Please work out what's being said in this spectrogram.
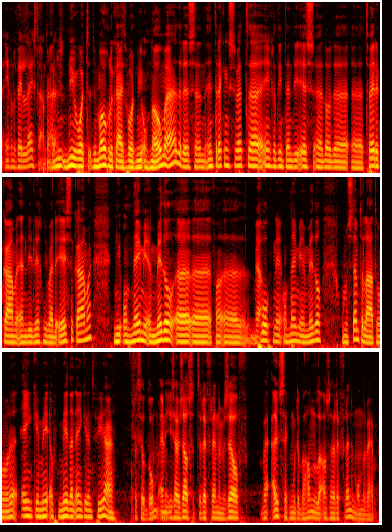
een van de vele lijsten aan te ja, nu, nu, wordt de mogelijkheid wordt nu ontnomen. Hè. Er is een intrekkingswet uh, ingediend en die is uh, door de Tweede Kamer en die ligt nu bij de Eerste Kamer. Nu ontneem je een middel van de bevolking ja. ontneem je een middel om een stem te laten horen één keer meer of meer dan één keer in het vier jaar. Dat is heel dom. En je zou zelfs het referendum zelf bij uitstek moeten behandelen als een referendumonderwerp.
